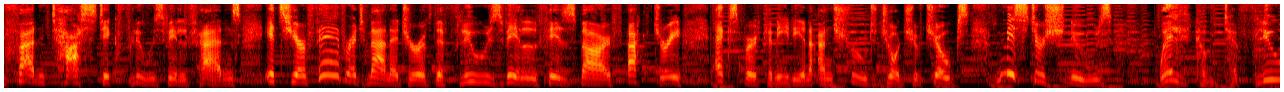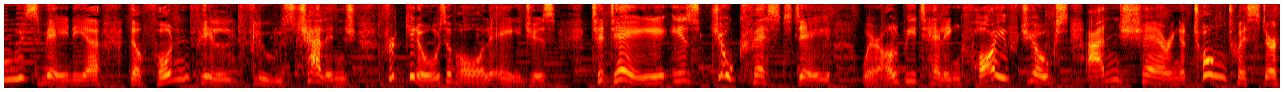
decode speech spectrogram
fantastic Floozeville fans. It's your favourite manager of the Floozeville Fizzbar Factory, expert comedian and shrewd judge of jokes, Mr. Snooze. Welcome to Floozemania, the fun filled Flues challenge for kiddos of all ages. Today is Joke Fest Day, where I'll be telling five jokes and sharing a tongue twister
